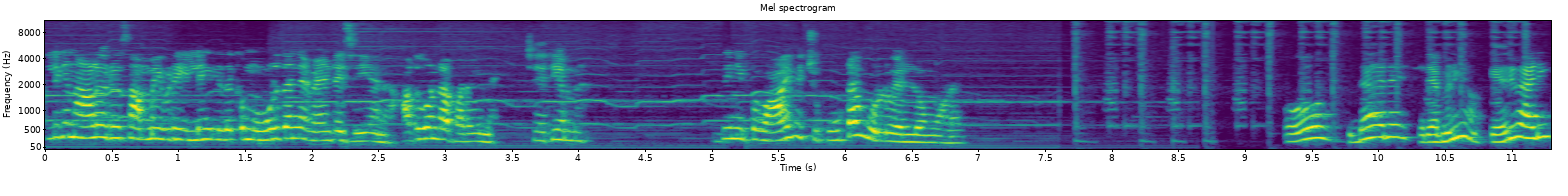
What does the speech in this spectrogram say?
ഇല്ലെങ്കിൽ നാളെ ഒരു ദിവസം അമ്മ ഇവിടെ ഇല്ലെങ്കിൽ ഇതൊക്കെ മോൾ തന്നെ വേണ്ടേ ചെയ്യാനാ? അതുകൊണ്ടാ ശരി അമ്മ ഇതിനിപ്പോ വായി വെച്ച് കൂട്ടാൻ കൊള്ളുമല്ലോ മോളെ? ഓ ഇതാര്? രമണിയോ? കേറി വാടി.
